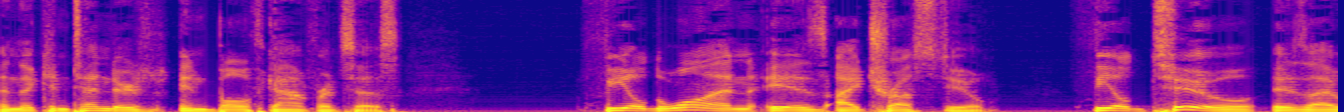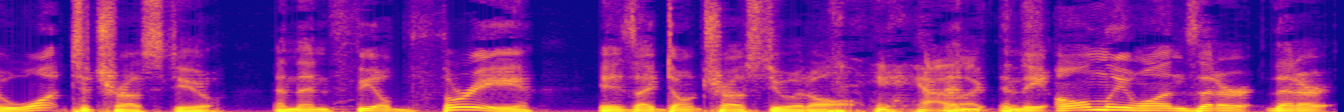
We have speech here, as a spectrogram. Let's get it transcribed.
and the contenders in both conferences. Field one is I trust you. Field two is I want to trust you. And then field three is I don't trust you at all. yeah, and, like and the only ones that are that are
